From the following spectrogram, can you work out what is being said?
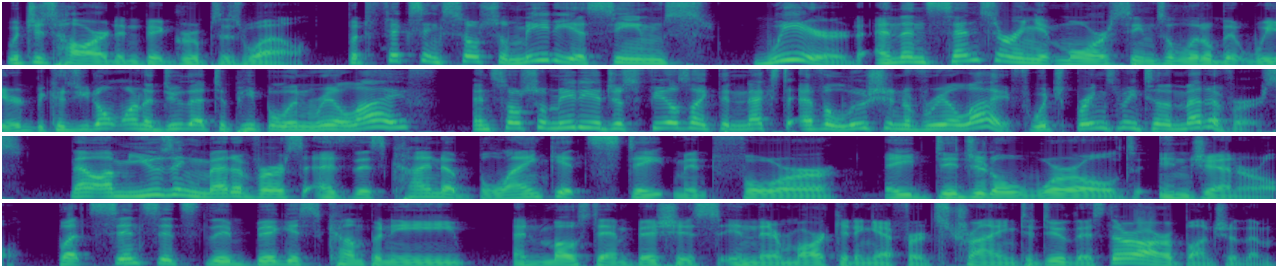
which is hard in big groups as well. But fixing social media seems weird. And then censoring it more seems a little bit weird because you don't want to do that to people in real life. And social media just feels like the next evolution of real life, which brings me to the metaverse. Now, I'm using metaverse as this kind of blanket statement for a digital world in general. But since it's the biggest company and most ambitious in their marketing efforts trying to do this, there are a bunch of them.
